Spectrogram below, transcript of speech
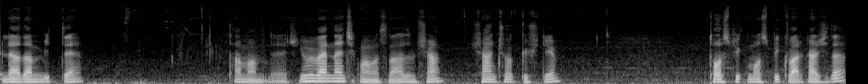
Öyle adam bitti. Tamamdır. Yumi benden çıkmaması lazım şu an. Şu an çok güçlüyüm. Tospik Mospik var karşıda.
